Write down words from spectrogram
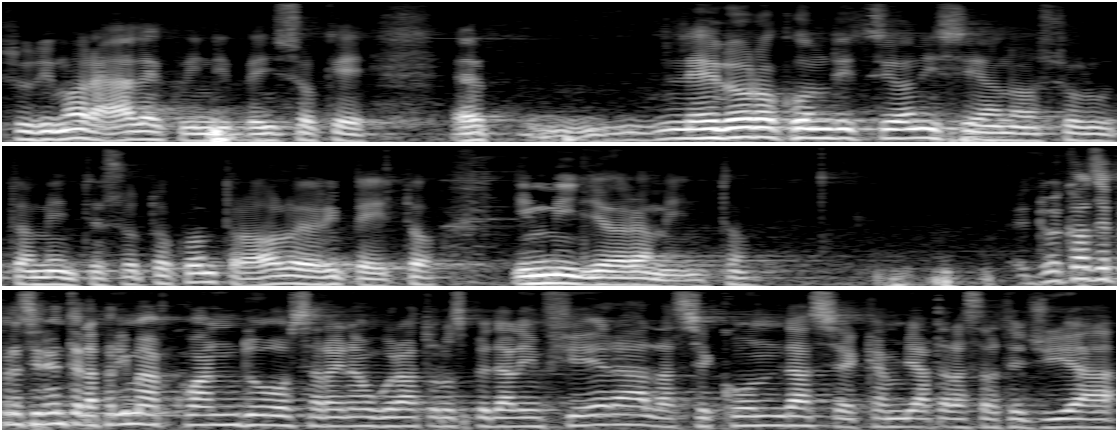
su di morale, quindi penso che eh, le loro condizioni siano assolutamente sotto controllo e ripeto, in miglioramento. Due cose Presidente, la prima quando sarà inaugurato l'ospedale in fiera, la seconda se è cambiata la strategia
